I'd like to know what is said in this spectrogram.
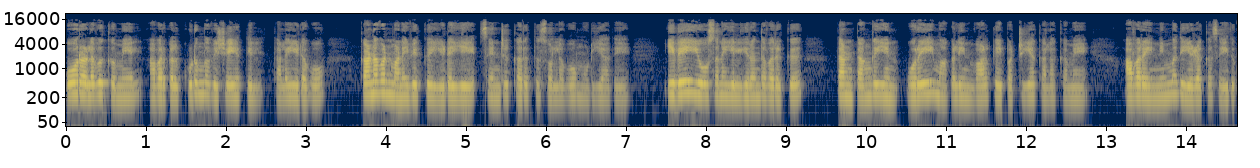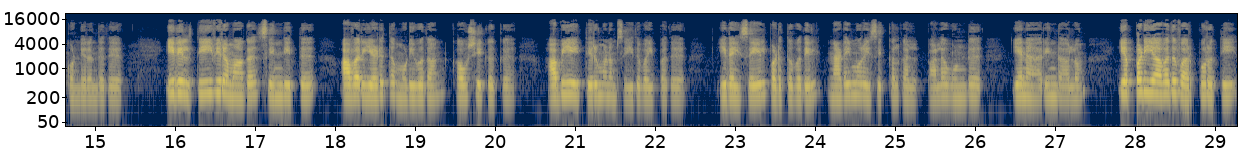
ஓரளவுக்கு மேல் அவர்கள் குடும்ப விஷயத்தில் தலையிடவோ கணவன் மனைவிக்கு இடையே சென்று கருத்து சொல்லவோ முடியாதே. இதே யோசனையில் இருந்தவருக்கு தன் தங்கையின் ஒரே மகளின் வாழ்க்கை பற்றிய கலக்கமே அவரை நிம்மதி இழக்க செய்து கொண்டிருந்தது. இதில் தீவிரமாக சிந்தித்து அவர் எடுத்த முடிவுதான் கௌஷிக்கு அபியை திருமணம் செய்து வைப்பது. இதை செயல்படுத்துவதில் நடைமுறை சிக்கல்கள் பல உண்டு என அறிந்தாலும் எப்படியாவது வற்புறுத்தி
